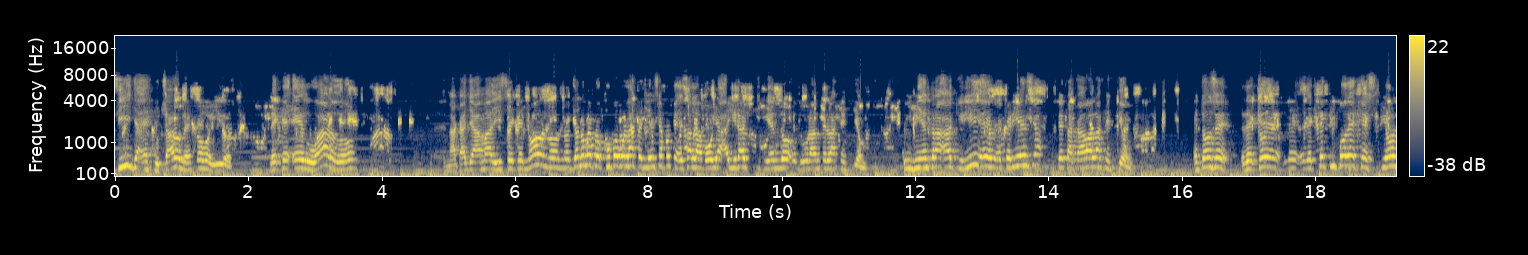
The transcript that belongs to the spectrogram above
sí ya escucharon estos oídos, de que Eduardo Nakayama dice que no, no, no, yo no me preocupo por la experiencia porque esa la voy a ir adquiriendo durante la gestión. Y mientras adquirí eh, experiencia, se te acaba la gestión. Entonces, ¿de qué, de, qué tipo de gestión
